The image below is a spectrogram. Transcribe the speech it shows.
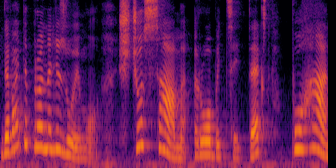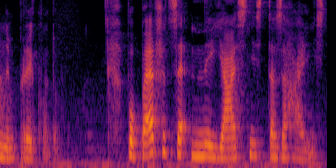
Давайте проаналізуємо, що саме робить цей текст поганим прикладом. По-перше, це неясність та загальність.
